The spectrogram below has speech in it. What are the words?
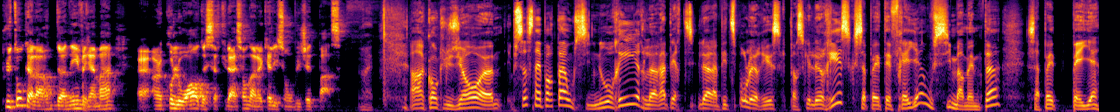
plutôt que leur donner vraiment euh, un couloir de circulation dans lequel ils sont obligés de passer. En conclusion, euh, ça c'est important aussi, nourrir leur appétit, leur appétit pour le risque, parce que le risque, ça peut être effrayant aussi, mais en même temps, ça peut être payant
